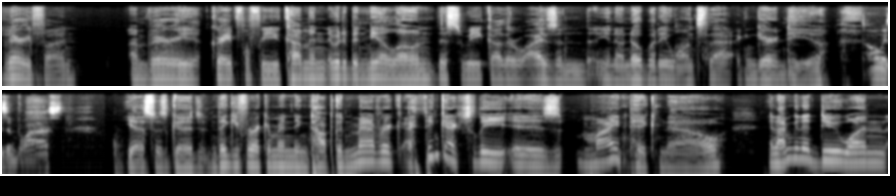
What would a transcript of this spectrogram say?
very fun. I'm very grateful for you coming. It would have been me alone this week otherwise, and you know nobody wants that. I can guarantee you. Always a blast. Yeah, this was good. And thank you for recommending Top Gun Maverick. I think actually it is my pick now. And I'm going to do one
